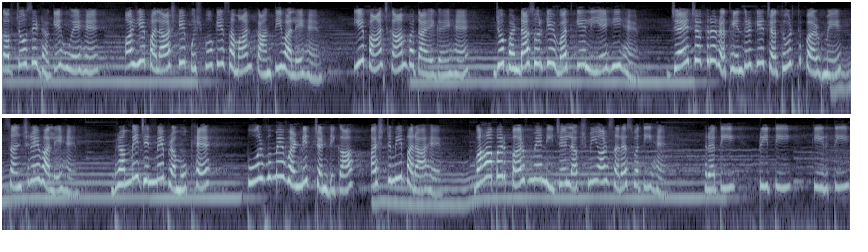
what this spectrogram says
कवचों से ढके हुए हैं और ये पलाश के पुष्पों के समान कांति वाले हैं। ये पाँच काम बताए गए हैं, जो भंडासुर के वध के लिए ही हैं। जय चक्र रथेंद्र के चतुर्थ पर्व में संश्रय वाले हैं। ब्रह्मी जिनमें प्रमुख है, पूर्व में वर्णित चंडिका अष्टमी परा है। वहाँ पर पर्व में नीचे लक्ष्मी और सरस्वती हैं। रति, प्रीति, कीर्ति,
